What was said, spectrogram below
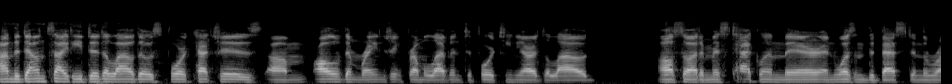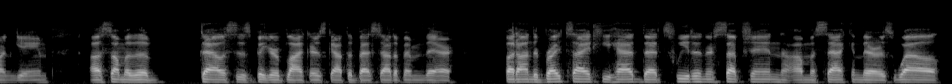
On the downside, he did allow those four catches, um, all of them ranging from 11 to 14 yards allowed. Also had a missed tackle in there and wasn't the best in the run game. Uh, some of the Dallas's bigger blockers got the best out of him there. But on the bright side, he had that sweet interception, um, a sack in there as well.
